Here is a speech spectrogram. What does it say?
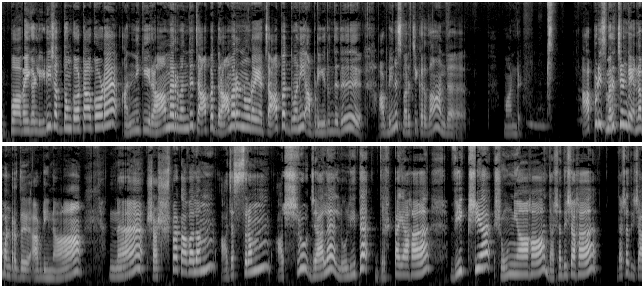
இப்போ அவைகள் இடி சப்தம் கேட்டால் கூட அன்னைக்கு ராமர் வந்து சாப்பத் ராமரனுடைய சாப்பத்வனி அப்படி இருந்தது அப்படின்னு ஸ்மரிச்சிக்கிறது தான் அந்த மான்கள். அப்படி ஸ்மரிச்சுண்டு என்ன பண்ணுறது அப்படின்னா ந ஷஷ்பகவலம் அஜஸ்ரம் அஸ்ரு ஜல லுலித திருஷ்டய வீக்ஷிய சூன்யாக தசதிஷः தசதிஷா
